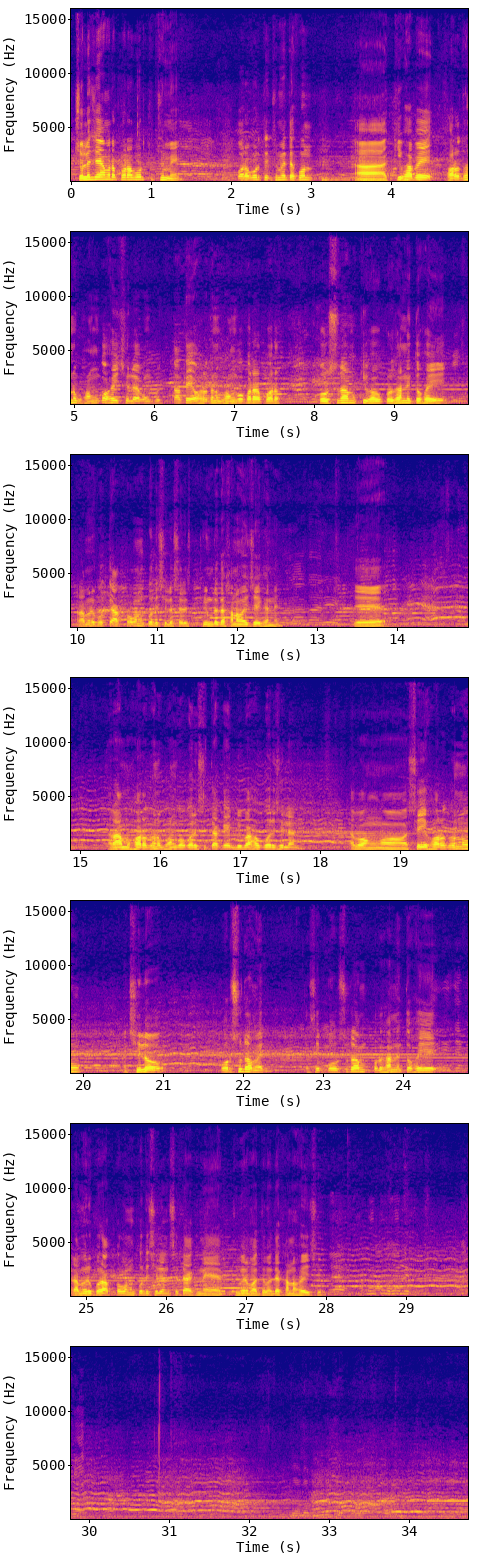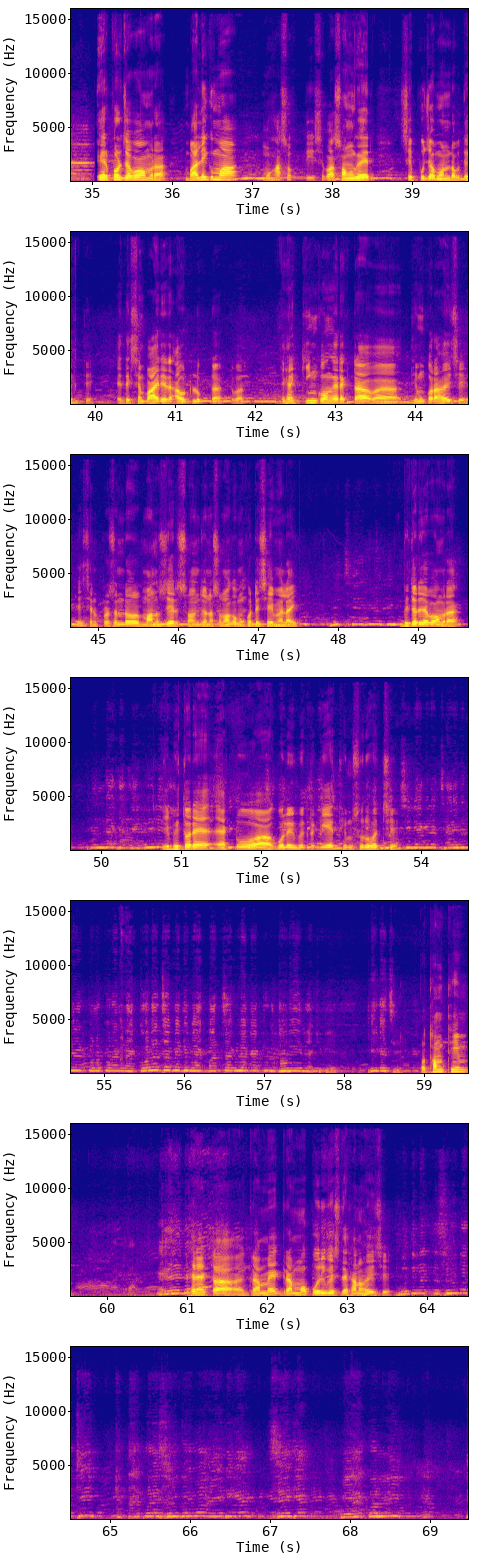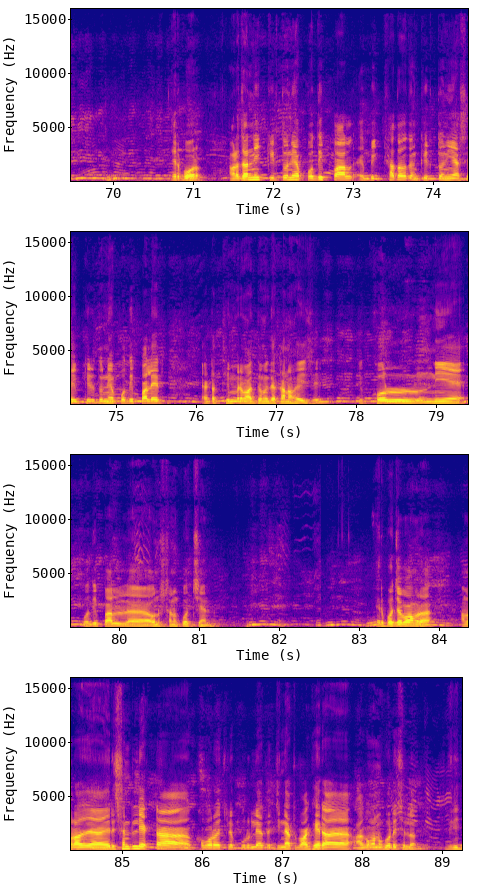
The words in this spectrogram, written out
চলে যাই আমরা পরবর্তী থিমে। পরবর্তী থিমে দেখুন কীভাবে হরধনু ভঙ্গ হয়েছিল এবং তাতে হরধনু ভঙ্গ করার পর পরশুরাম কীভাবে প্রধান্বিত হয়ে রামের প্রতি আক্রমণ করেছিল সে ফিল্মটা দেখানো হয়েছে এখানে, যে রাম হরধনু ভঙ্গ করে সীতাকে বিবাহ করেছিলেন এবং সেই হরধনু ছিল পরশুরামের সেই পরশুরাম প্রধান্বিত হয়ে রামের উপর আক্রমণ করেছিলেন, সেটা এখানে থিমের মাধ্যমে দেখানো হয়েছে। এরপর যাব আমরা বালিগুমা মহাশক্তি সেবা সংঘের সে পূজা মণ্ডপ দেখতে। এ দেখছেন বাইরের আউটলুকটা একবার এখানে কিংকংয়ের একটা থিম করা হয়েছে। দেখছেন প্রচণ্ড মানুষের জনসমাগম ঘটেছে এই মেলায়। ভিতরে যাব আমরা। যে ভিতরে একটু গলির ভিতরে গিয়ে থিম শুরু হচ্ছে। প্রথম থিম এখানে একটা গ্রামে গ্রাম্য পরিবেশ দেখানো হয়েছে। এরপর আমরা জানি কীর্তনিয়া প্রদীপ পাল বিখ্যাত একজন কীর্তনিয়া, সেই কীর্তনিয়া প্রদীপ পালের একটা থিমের মাধ্যমে দেখানো হয়েছে যে খোল নিয়ে প্রদীপ পাল অনুষ্ঠান করছেন। এরপর যাব আমরা আমরা রিসেন্টলি একটা খবর হয়েছিল পুরুলিয়াতে, জিনাত বাঘের আগমন ঘটেছিল।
